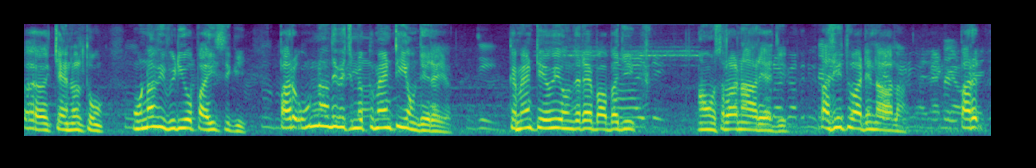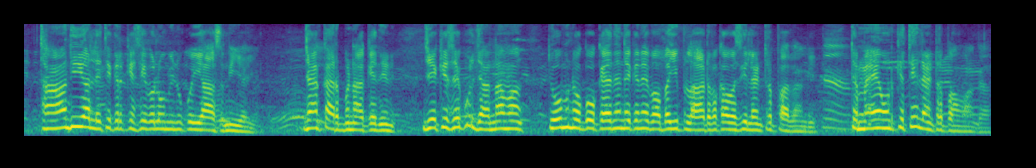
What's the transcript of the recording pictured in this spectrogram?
ਅ, ਚੈਨਲ ਤੋਂ ਉਹਨਾਂ ਵੀ ਵੀਡੀਓ ਪਾਈ ਸੀਗੀ। ਪਰ ਉਹਨਾਂ ਦੇ ਵਿੱਚ ਮੈਂ ਕਮੈਂਟ ਹੀ ਆਉਂਦੇ ਰਹੇ ਆ। ਜੀ। ਕਮੈਂਟ ਇਹੋ ਹੀ ਆਉਂਦੇ ਰਹੇ ਬਾਬਾ ਜੀ ਹੌਸਲਾ ਨਾ ਆ ਰਿਹਾ ਜੀ। ਅਸੀਂ ਤੁਹਾਡੇ ਨਾਲ ਆ ਪਰ ਥਾਂ ਦੀ ਹਾਲੇ ਤੱਕ ਕਿਸੇ ਵੱਲੋਂ ਮੈਨੂੰ ਕੋਈ ਆਸ ਨਹੀਂ ਆਈ। ਜਾਂ ਘਰ ਬਣਾ ਕੇ ਦੇਣ। ਜੇ ਕਿਸੇ ਕੋਲ ਜਾਣਾ ਵਾਂ ਤੇ ਉਹ ਮੈਨੂੰ ਅੱਗੋਂ ਕਹਿ ਦਿੰਦੇ ਕਹਿੰਦੇ ਬਾਬਾ ਜੀ ਪਲਾਟ ਵਿਖਾਓ ਅਸੀਂ ਲੈਂਟਰ ਪਾ ਦਾਂਗੇ। ਤੇ ਮੈਂ ਹੁਣ ਕਿੱਥੇ ਲੈਂਟਰ ਪਾਵਾਂਗਾ?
